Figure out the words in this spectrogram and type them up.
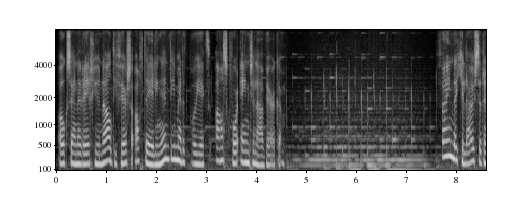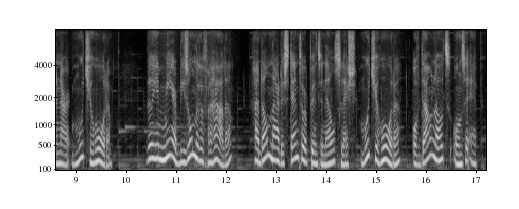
Ook zijn er regionaal diverse afdelingen die met het project Ask for Angela werken. Fijn dat je luisterde naar Moet je horen. Wil je meer bijzondere verhalen? Ga dan naar de stentor.nl slash moet je horen of download onze app.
